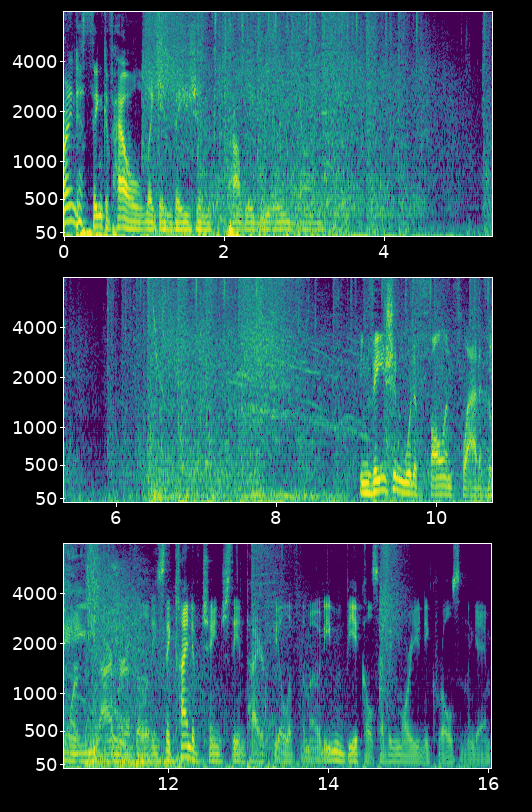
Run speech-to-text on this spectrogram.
trying to think of how like invasion could probably be redone. Invasion would have fallen flat if it weren't for the armor abilities. They kind of changed the entire feel of the mode, even vehicles having more unique roles in the game.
